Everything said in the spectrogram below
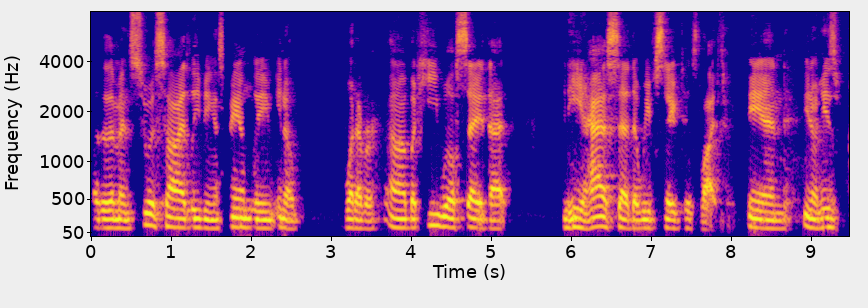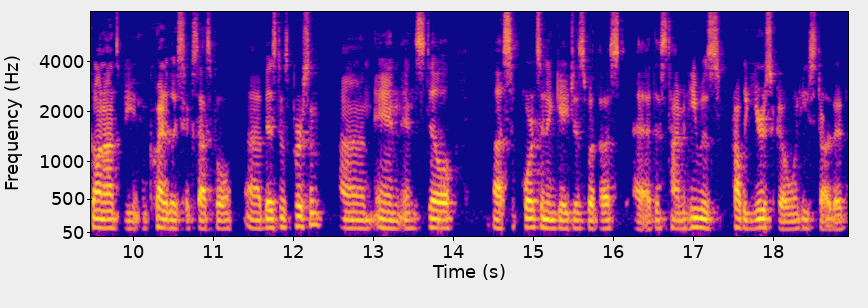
whether that meant suicide, leaving his family, you know, whatever. Uh, but he will say that, and he has said that we've saved his life. And you know, he's gone on to be an incredibly successful uh, business person, um, and and still uh, supports and engages with us at this time. And he was probably years ago when he started.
